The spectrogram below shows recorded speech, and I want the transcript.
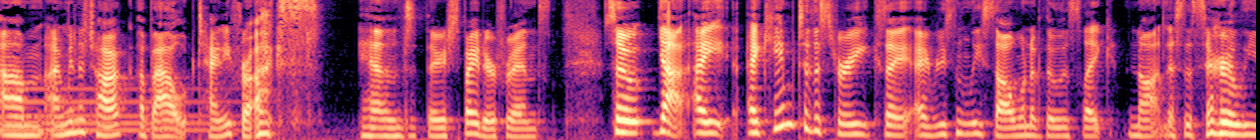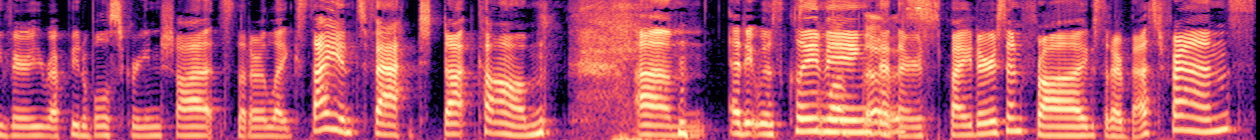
um, I'm going to talk about tiny frogs and their spider friends. So, yeah, I I came to the story because I, I recently saw one of those like not necessarily very reputable screenshots that are like sciencefact.com, um, and it was claiming that there are spiders and frogs that are best friends.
